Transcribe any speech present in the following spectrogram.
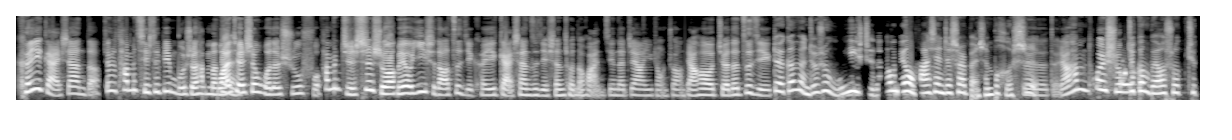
可以改善的。就是他们其实并不是说他们完全生活的舒服，他们只是说没有意识到自己可以改善自己生存的环境的这样一种状态，然后觉得自己对根本就是无意识的，都没有发现这事儿本身不合适。对对对，然后他们会说，就更不要说去改。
